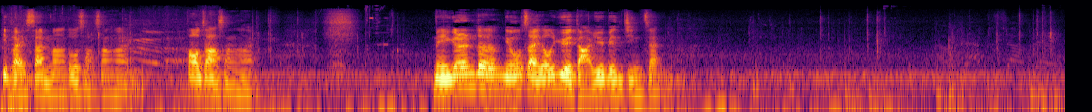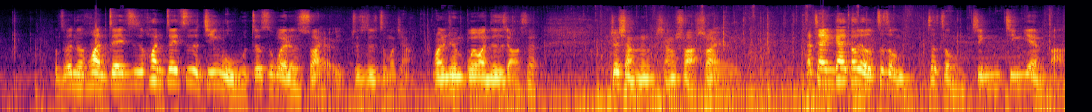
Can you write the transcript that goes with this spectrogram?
一百三吗？多少伤害？爆炸伤害？每个人的牛仔都越打越变近战。我真的换这只换这只的金武，就是为了帅而已，就是怎么讲，完全不会玩这只角色，就想想耍帅而已。大家应该都有这种这种经经验吧？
